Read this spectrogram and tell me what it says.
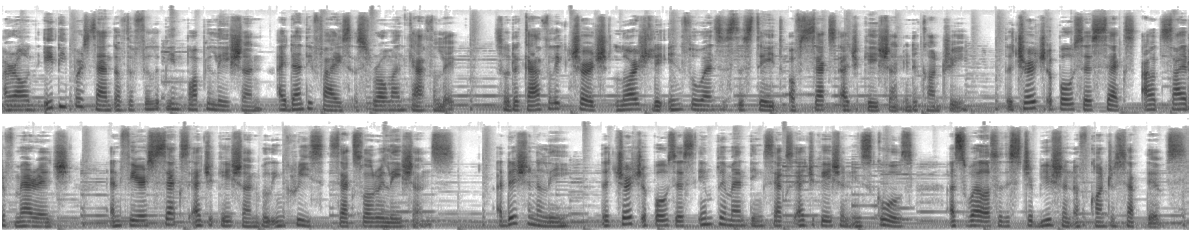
Around 80% of the Philippine population identifies as Roman Catholic, so the Catholic Church largely influences the state of sex education in the country. The Church opposes sex outside of marriage and fears sex education will increase sexual relations. Additionally, the Church opposes implementing sex education in schools as well as the distribution of contraceptives.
